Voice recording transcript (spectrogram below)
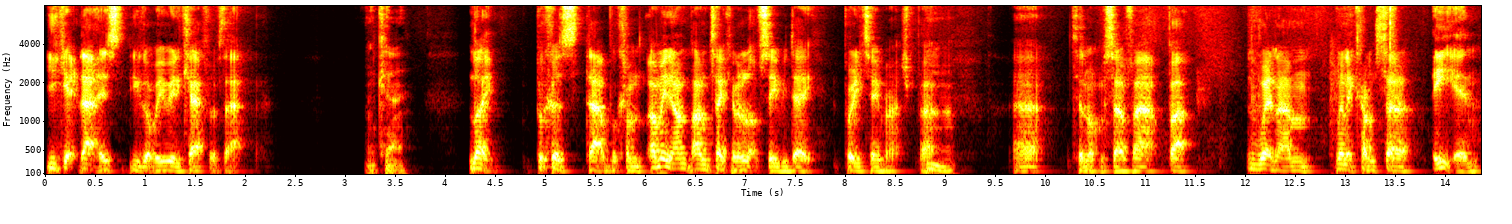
you get that is you got to be really careful of that. Okay. like because that will become. I mean, I'm, I'm taking a lot of CBD, pretty too much, but uh, to knock myself out. But when um when it comes to eating,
